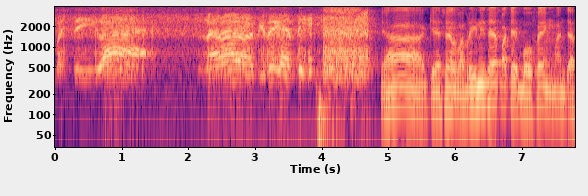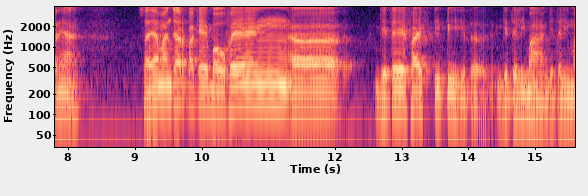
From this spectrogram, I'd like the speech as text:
mesti wah nah gitu ganti Ya, KSL Pak Pri ini saya pakai Boveng mancarnya. Saya mancar pakai Boveng eh, GT5 TP gitu, GT5, GT5.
